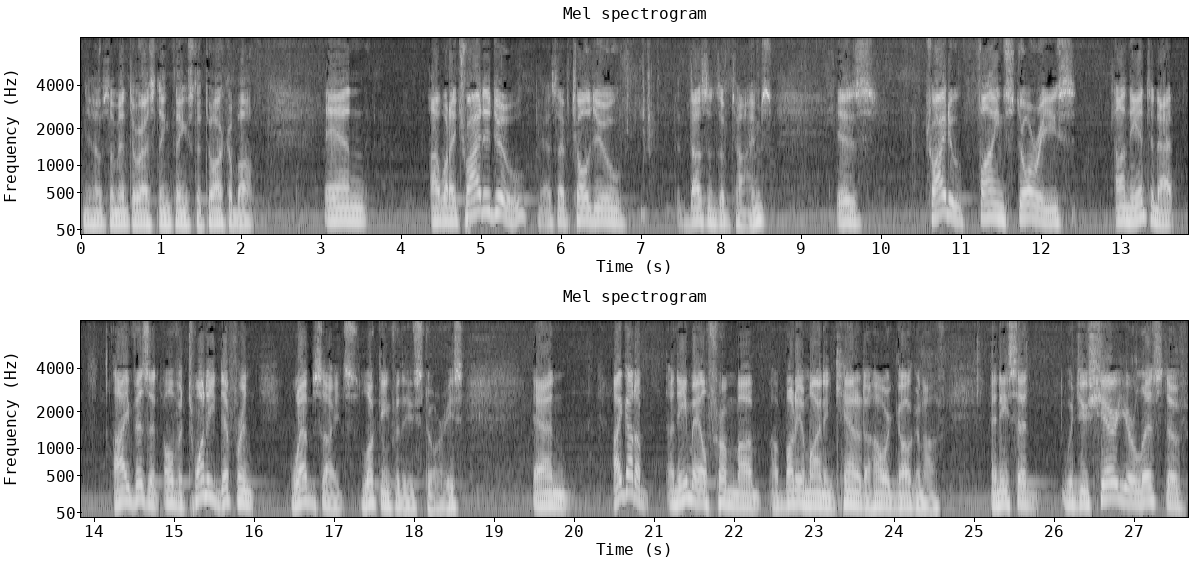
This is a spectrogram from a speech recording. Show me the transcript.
You have some interesting things to talk about. And uh, what I try to do, as I've told you dozens of times, is try to find stories on the internet. I visit over 20 different websites looking for these stories. And I got a an email from uh, a buddy of mine in Canada, Howard Golganoff, and he said, "Would you share your list of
